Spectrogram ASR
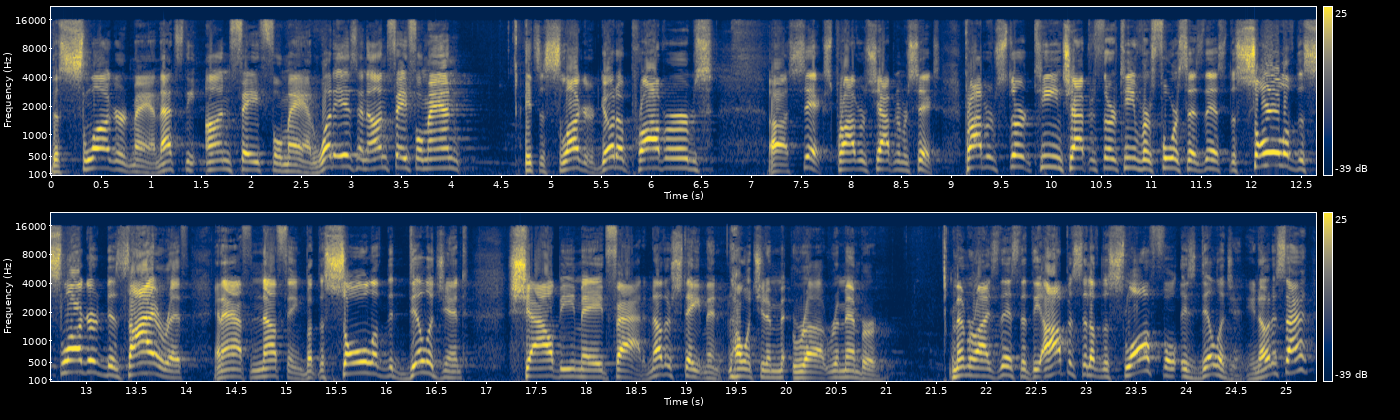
The sluggard man, that's the unfaithful man. What is an unfaithful man? It's a sluggard. Go to Proverbs uh, 6, Proverbs chapter number 6. Proverbs 13, chapter 13, verse 4 says this The soul of the sluggard desireth and hath nothing, but the soul of the diligent shall be made fat. Another statement I want you to remember. Memorize this that the opposite of the slothful is diligent. You notice that?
